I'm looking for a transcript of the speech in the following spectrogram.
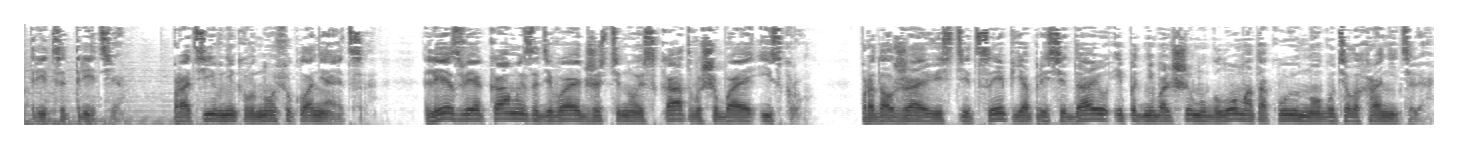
33. Противник вновь уклоняется. Лезвие камы задевает жестяной скат, вышибая искру. Продолжая вести цепь, я приседаю и под небольшим углом атакую ногу телохранителя.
